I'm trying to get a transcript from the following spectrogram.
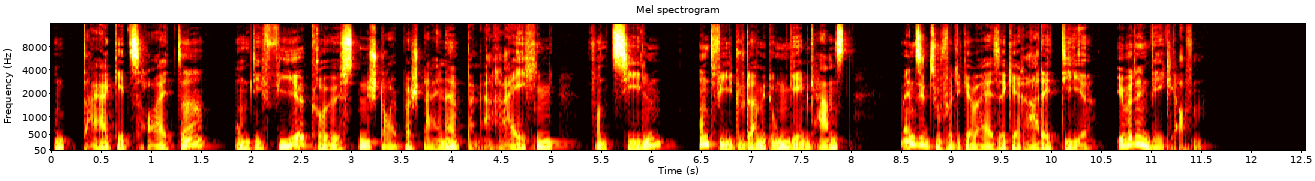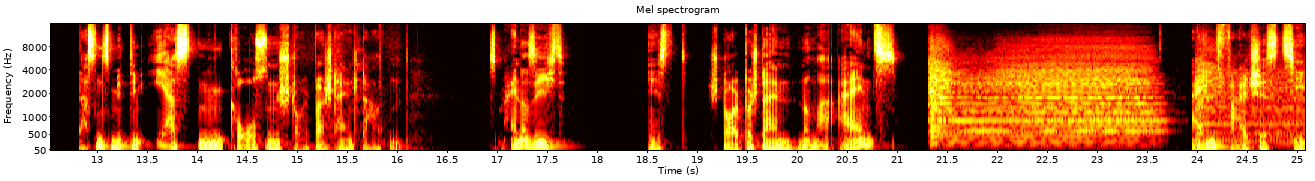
Und daher geht es heute um die vier größten Stolpersteine beim Erreichen von Zielen und wie du damit umgehen kannst, wenn sie zufälligerweise gerade dir über den Weg laufen. Lass uns mit dem ersten großen Stolperstein starten. Aus meiner Sicht ist Stolperstein Nummer 1. Ein falsches Ziel.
